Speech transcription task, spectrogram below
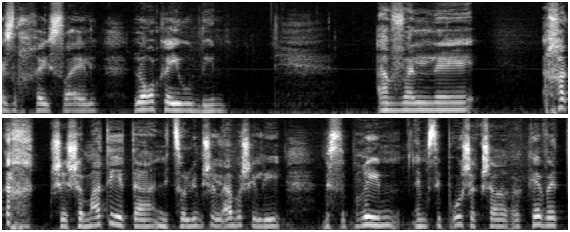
אזרחי ישראל, לא רק היהודים. אבל אה, אחר כך, כששמעתי את הניצולים של אבא שלי מספרים, הם סיפרו שכשהרכבת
